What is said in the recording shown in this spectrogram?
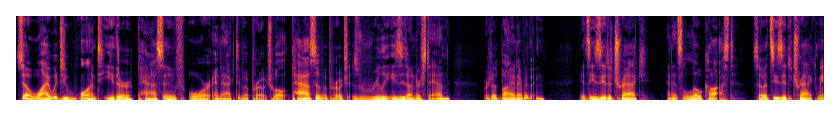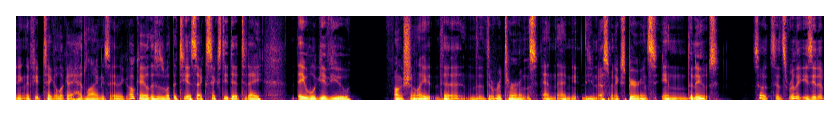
So, why would you want either passive or an active approach? Well, passive approach is really easy to understand. We're just buying everything. It's easy to track and it's low cost. So it's easy to track, meaning if you take a look at a headline, you say, like, okay, well, this is what the TSX 60 did today. They will give you functionally the, the, the returns and, and the investment experience in the news. So it's it's really easy to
